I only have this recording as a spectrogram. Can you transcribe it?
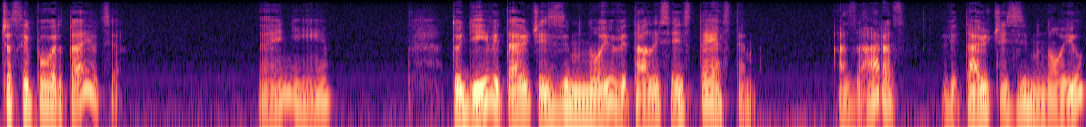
часи повертаються? Е, ні. Тоді, вітаючись зі мною, віталися із тестем. А зараз, вітаючись зі мною,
